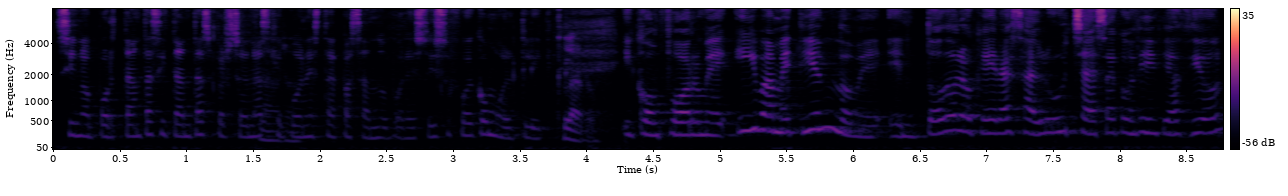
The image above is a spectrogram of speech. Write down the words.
sino por tantas y tantas personas que pueden estar pasando por eso. Y eso fue como el clic. Claro. Y conforme iba metiéndome en todo lo que era esa lucha, esa concienciación,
